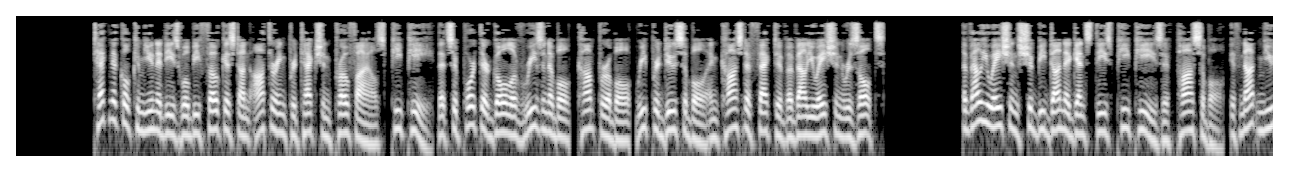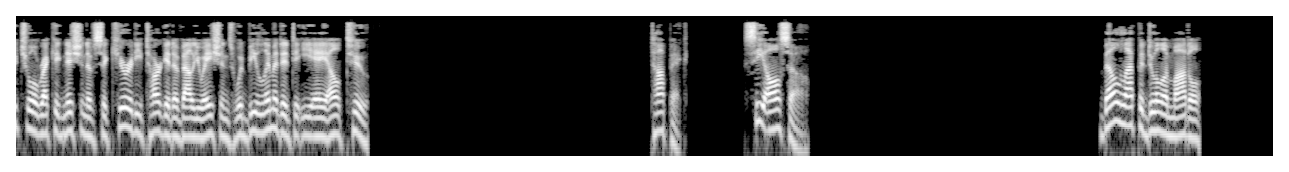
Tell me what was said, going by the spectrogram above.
Technical communities will be focused on authoring protection profiles PP that support their goal of reasonable, comparable, reproducible and cost-effective evaluation results Evaluations should be done against these PPs if possible, if not mutual recognition of security target evaluations would be limited to EAL2 See also. Bell-LaPadula model.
